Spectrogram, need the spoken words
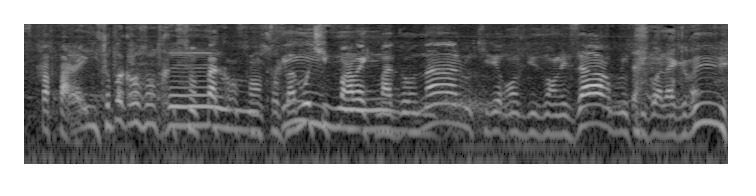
C'est pas pareil. ils sont pas concentrés. Ils sont pas ou concentrés, Ils sont pas ils motivés. parlent avec Madonna, l'autre il est rendu dans les arbres, l'autre il voit la grue.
